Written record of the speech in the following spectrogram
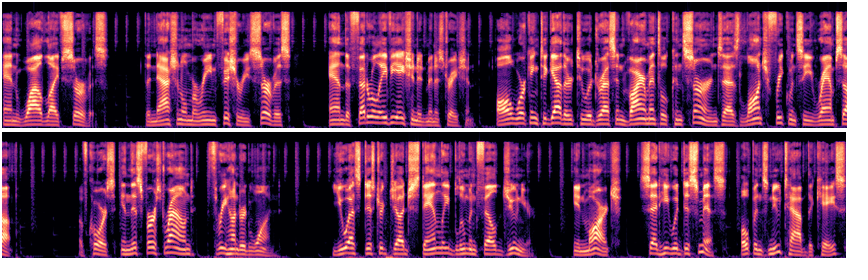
and Wildlife Service, the National Marine Fisheries Service, and the Federal Aviation Administration, all working together to address environmental concerns as launch frequency ramps up. Of course, in this first round, 301. U.S. District Judge Stanley Blumenfeld Jr. in March said he would dismiss Opens new tab the case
